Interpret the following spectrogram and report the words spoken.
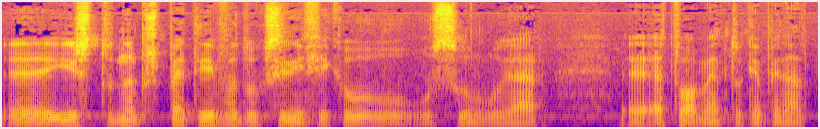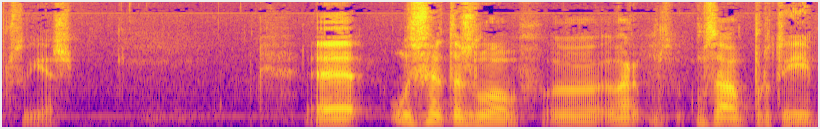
eh, isto na perspectiva do que significa o segundo lugar eh, atualmente no Campeonato Português. Luís Freitas Lobo, agora começava por ti.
